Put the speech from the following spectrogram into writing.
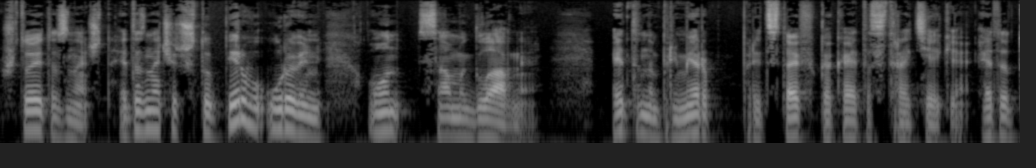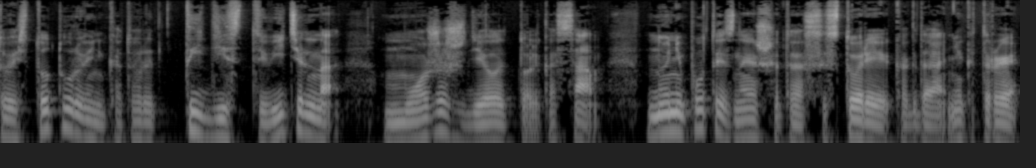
Что это значит? Это значит, что первый уровень, он самый главный. Это, например, представь какая-то стратегия. Это то есть тот уровень, который ты действительно можешь делать только сам. Но не путай, знаешь, это с историей, когда некоторые,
